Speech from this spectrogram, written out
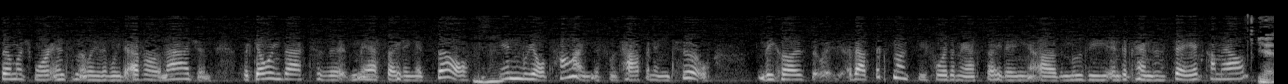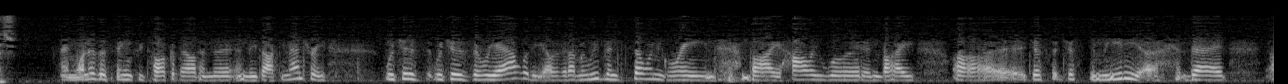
so much more intimately than we'd ever imagined. But going back to the mass sighting itself, in real time, this was happening too because about six months before the mass sighting, uh, the movie Independence Day had come out, Yes. and one of the things we talk about in the in the documentary, which is which is the reality of it. I mean, we've been so ingrained by Hollywood and by uh, just just the media that uh,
